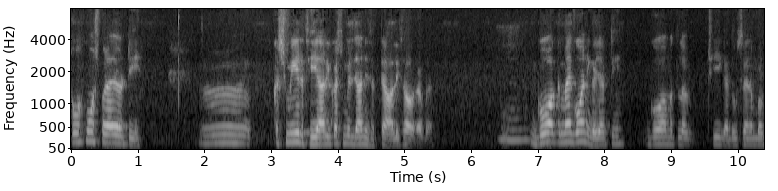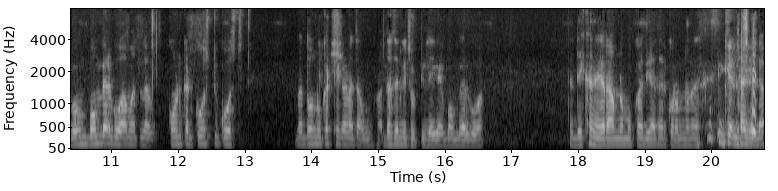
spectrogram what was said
top most priority Kashmir थी यार कश्मीर जा नहीं सकते हाल ही सा हो रहा है गोवा मैं गोवा नहीं गई अपनी गोवा मतलब ठीक है दूसरे नंबर बॉम्बे और गोवा मतलब कौन कट कोस्ट टू कोस्ट मैं दोनों इकट्ठे करना चाहूँगा दस दिन की छुट्टी ले गए बॉम्बे और गोवा। तो देखेंगे राम ने मौका दिया था कोरोना ने गेला गेला।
